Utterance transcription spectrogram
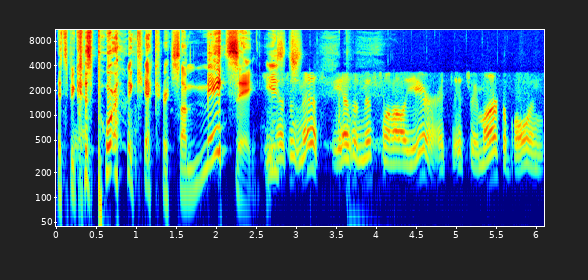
It's because Portland kicker is amazing. He He's hasn't missed. He hasn't missed one all year. It's it's remarkable, and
